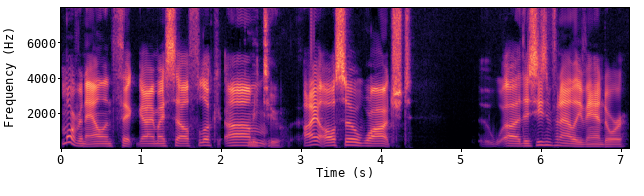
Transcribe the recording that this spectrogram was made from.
more of an Alan Thicke guy myself. Look, um, me too. I also watched uh, the season finale of Andor,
